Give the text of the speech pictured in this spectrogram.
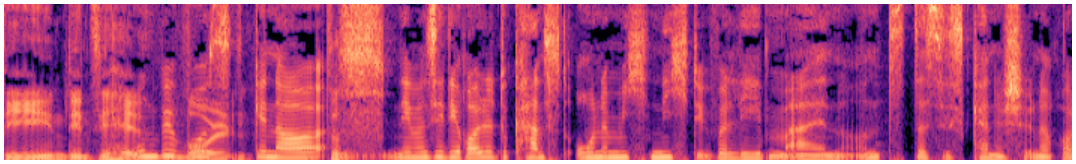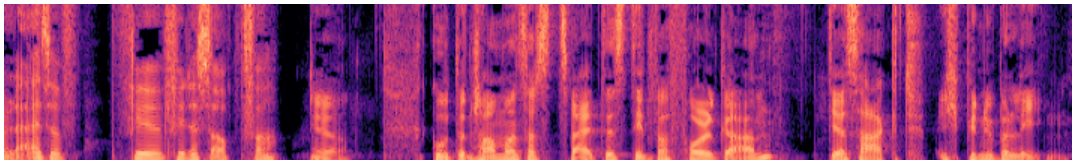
den, den sie helfen Unbewusst, wollen. genau. Das nehmen sie die Rolle, du kannst ohne mich nicht überleben ein. Und das ist keine schöne Rolle. Also für, für das Opfer. Ja. Gut, dann schauen wir uns als zweites den Verfolger an, der sagt, ich bin überlegen.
